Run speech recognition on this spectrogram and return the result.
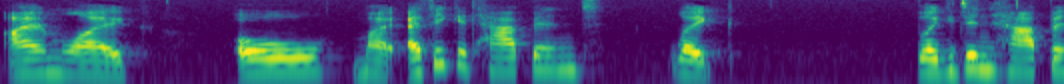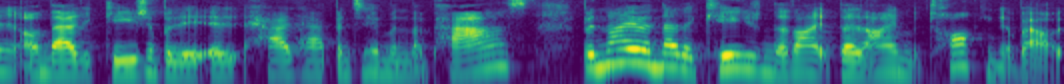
I'm like, oh my, I think it happened like like it didn't happen on that occasion, but it, it, had happened to him in the past. But not even that occasion that I that I'm talking about.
